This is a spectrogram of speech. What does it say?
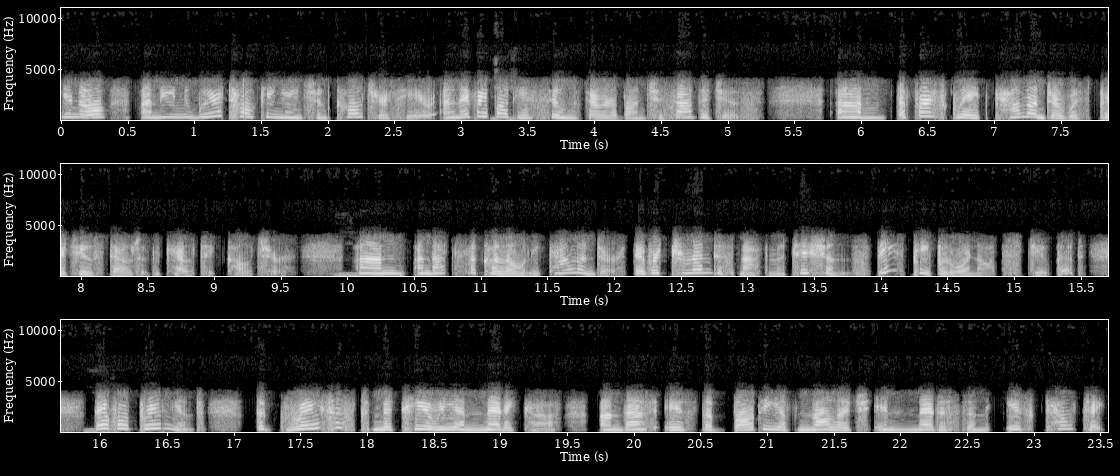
you know, I mean, we're talking ancient cultures here, and everybody assumes they're a bunch of savages. Um, the first great calendar was produced out of the Celtic culture, mm. um, and that's the Coligny calendar. They were tremendous mathematicians. These people were not stupid, mm. they were brilliant. The greatest materia medica, and that is the body of knowledge in medicine, is Celtic.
